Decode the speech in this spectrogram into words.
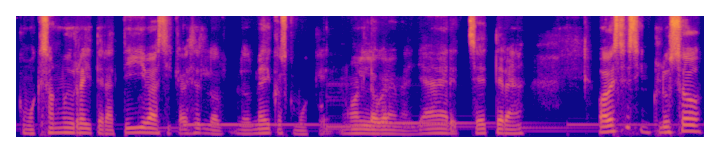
como que son muy reiterativas y que a veces los, los médicos como que no logran hallar, etcétera. O a veces incluso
